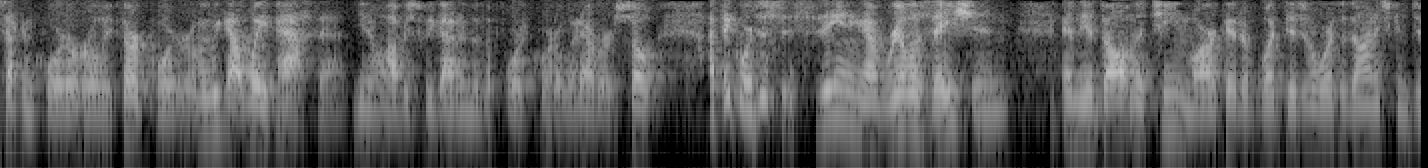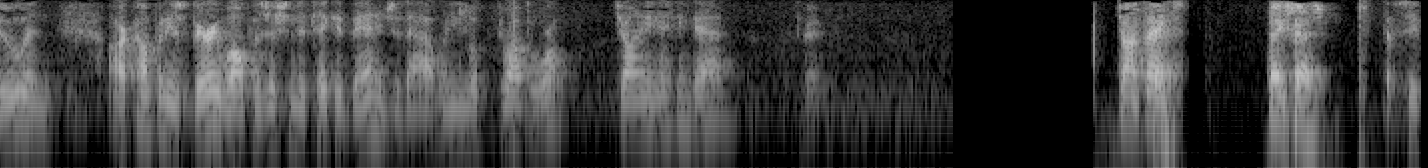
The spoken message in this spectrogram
second quarter, early third quarter? I mean, we got way past that. You know, obviously, we got into the fourth quarter, whatever. So I think we're just seeing a realization in the adult and the teen market of what digital orthodontics can do, and our company is very well positioned to take advantage of that when you look throughout the world. John, anything to add? Good. Jon, thanks. Thanks, guys. Have a seat.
